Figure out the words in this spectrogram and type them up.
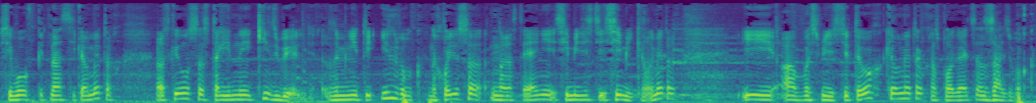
Всего в 15 километрах раскинулся старинный Китсбель. Знаменитый Инсбрук находится на расстоянии 77 километров, и а в 83 километрах располагается Зальцбург.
